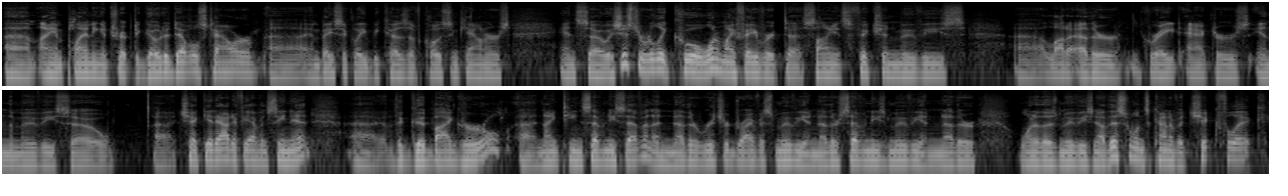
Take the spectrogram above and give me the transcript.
um, I am planning a trip to go to Devil's Tower, uh, and basically because of Close Encounters. And so it's just a really cool, one of my favorite uh, science fiction movies. Uh, a lot of other great actors in the movie. So uh, check it out if you haven't seen it. Uh, the Goodbye Girl, 1977, uh, another Richard Dreyfuss movie, another 70s movie, another one of those movies. Now, this one's kind of a chick flick.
